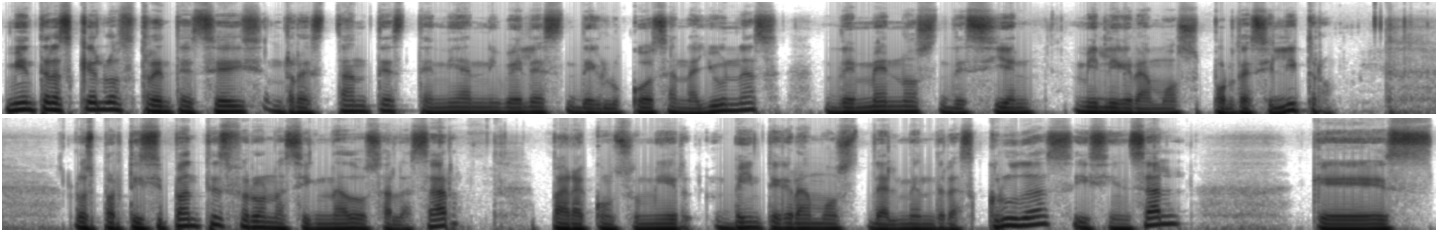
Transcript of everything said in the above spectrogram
mientras que los 36 restantes tenían niveles de glucosa en ayunas de menos de 100 miligramos por decilitro. Los participantes fueron asignados al azar para consumir 20 gramos de almendras crudas y sin sal, que es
